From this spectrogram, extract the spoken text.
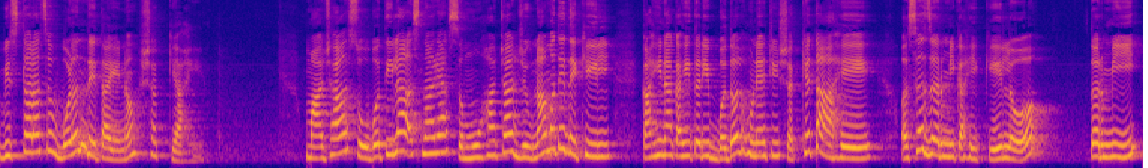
विस्ताराचं वळण देता येणं शक्य आहे. माझ्या सोबतीला असणाऱ्या समूहाच्या जीवनामध्ये देखील काही ना काहीतरी बदल होण्याची शक्यता आहे. असं जर मी काही केलं तर मी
